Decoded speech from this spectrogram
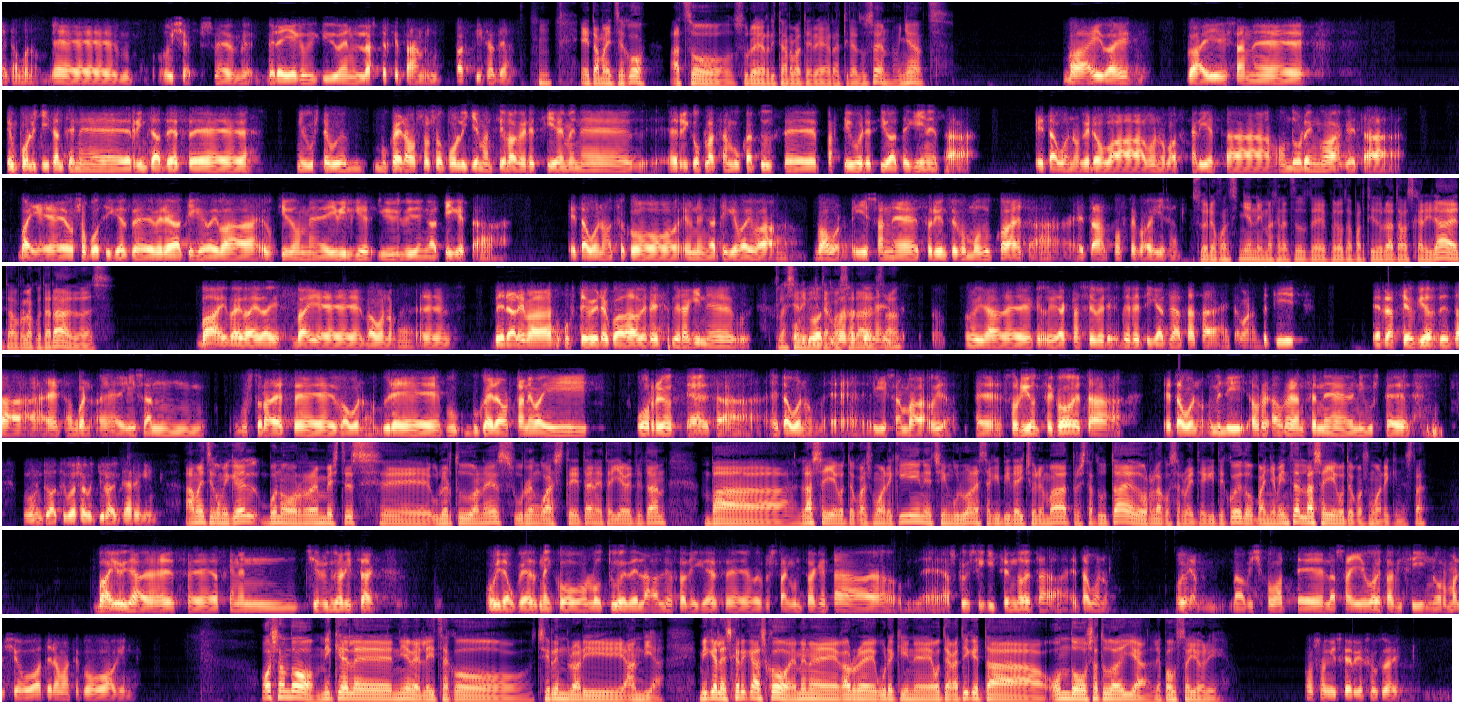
eta bueno, e, Oixe, beraiek duen lasterketan parte izatea. Hm. Eta maitzeko, atzo zure herritar bat ere erretiratu zen, oinatz? Bai, bai, bai, izan, e, eun poliki izan zen errintzat ez, e, ni guzti bukaera oso oso poliki eman ziola berezi hemen e, herriko plazan bukatuz e, partidu berezi batekin, eta, eta bueno, gero, ba, bueno, bazkari eta ondorengoak, eta, bai, e, oso pozik ez, e, bere gatik, bai, ba, eukidon e, ibilbiden gatik, eta, eta bueno, atzoko eunen gatik bai, ba, ba bueno, esan e, zoriontzeko modukoa eta eta postekoa egia esan. Zuere joan zinen, imaginatzen dute pelota partidura eta bazkarira eta horrelakoetara, edo ez? Bai, bai, bai, bai, bai, e, ba, bueno, e, berare ba, uste berekoa da, bere, berakin... E, Klasean ibilitako zara, ez da? Hoi da, hoi da, klase beretik atzea eta, eta, bueno, beti errazio kiot, eta, eta, bueno, e, izan gustora ez, e, ba, bueno, bere bukaera hortan ebai horreotzea eta eta bueno, eh izan ba, hori da, e, zoriontzeko eta eta bueno, hemen aurre, aurrean zen eh, ni uste momentu batzuk pasako txula elkarrekin. Amaitzeko, Mikel, bueno, horren bestez, e, ulertu duanez, urrengo asteetan eta hilabetetan, ba, lasai egoteko asmoarekin, etxe inguruan, ez dakit bidaitxoren bat, prestatuta, edo horrelako zerbait egiteko, edo baina behintzat lasai egoteko asmoarekin, ez da? Bai, hori da, ez, azkenen txirrundularitzak Hoi dauke ez, nahiko lotu edela alde hortatik ez, e, prestankuntzak eta e, asko esikitzen do, eta, eta bueno, hoi da, ba, bizko bat e, lasaiego eta bizi normalxego bat eramateko goagin. Osando, Mikel e, Niebe, leitzako txirrendulari handia. Mikel, eskerrik asko, hemen e, gurekin e, oteagatik eta ondo osatu da dira, lepauztai hori. Oso eskerrik asko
